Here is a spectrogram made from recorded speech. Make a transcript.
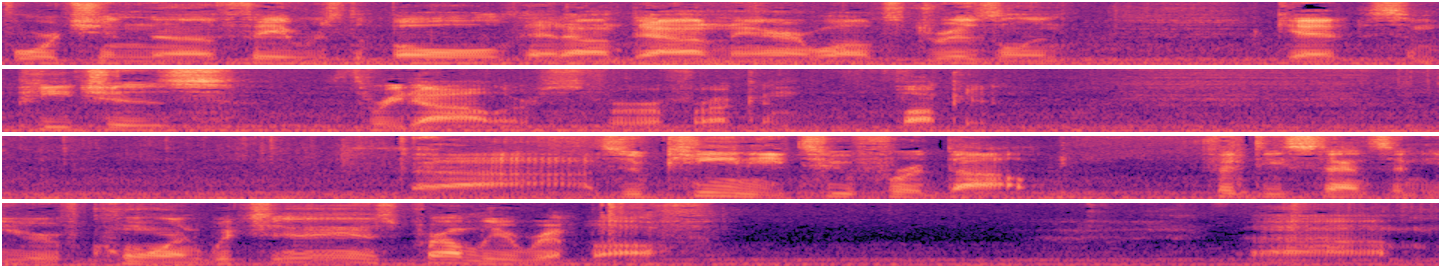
Fortune uh, favors the bold. Head on down there while it's drizzling. Get some peaches. Three dollars for a fucking bucket. Uh, zucchini, two for a dollar. 50 cents an ear of corn, which is probably a ripoff. Um,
